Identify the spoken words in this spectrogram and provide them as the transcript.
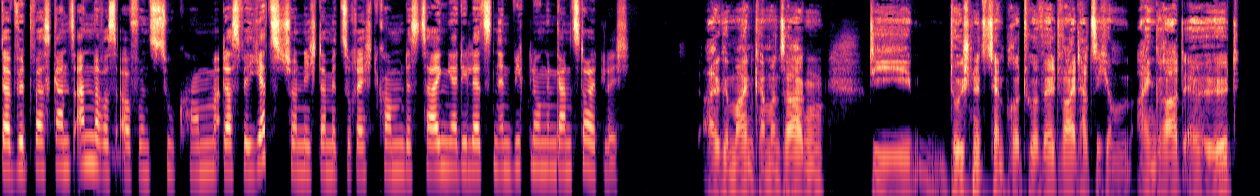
Da wird was ganz anderes auf uns zukommen. Dass wir jetzt schon nicht damit zurechtkommen, das zeigen ja die letzten Entwicklungen ganz deutlich. Allgemein kann man sagen, die Durchschnittstemperatur weltweit hat sich um ein Grad erhöht.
